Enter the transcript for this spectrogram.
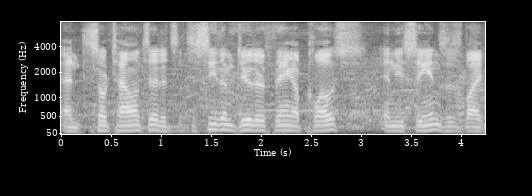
and so talented. It's to see them do their thing up close in these scenes is like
